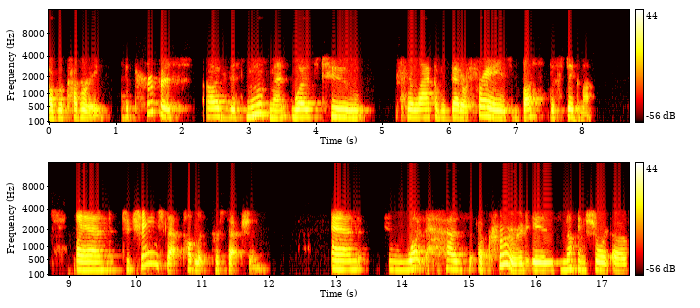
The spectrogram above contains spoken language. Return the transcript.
of Recovery. The purpose of this movement was to, for lack of a better phrase, bust the stigma and to change that public perception. And what has occurred is nothing short of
